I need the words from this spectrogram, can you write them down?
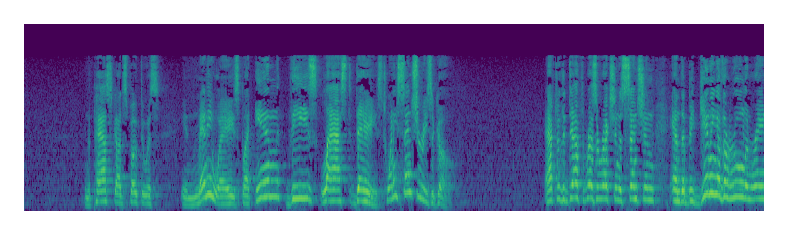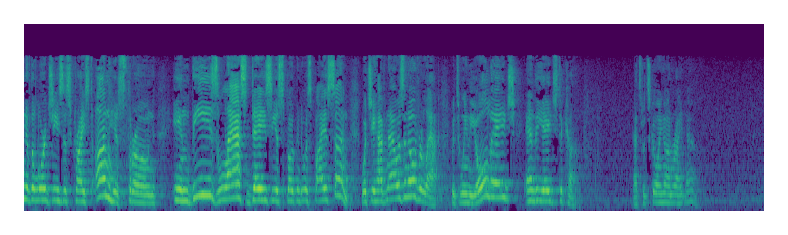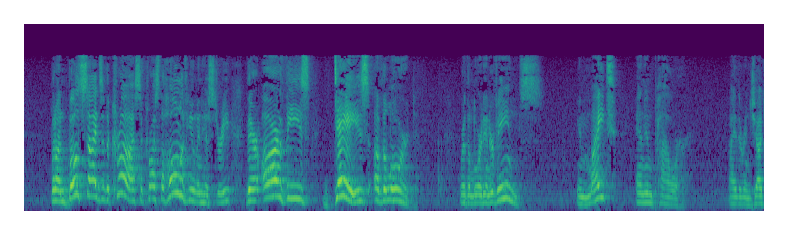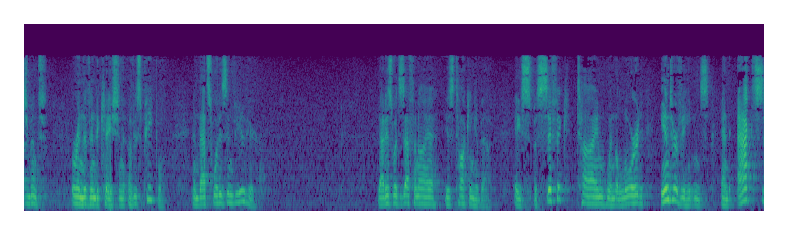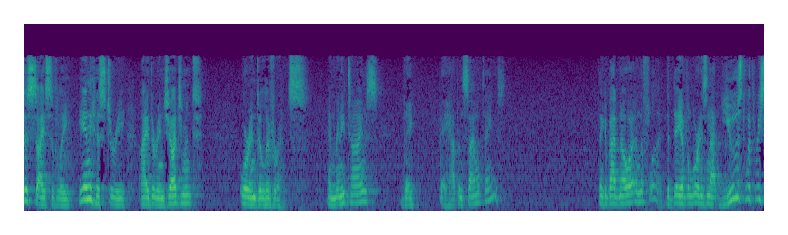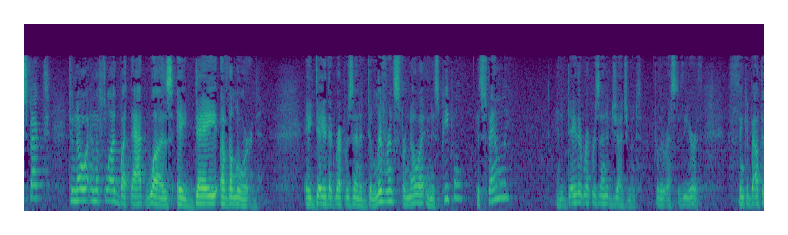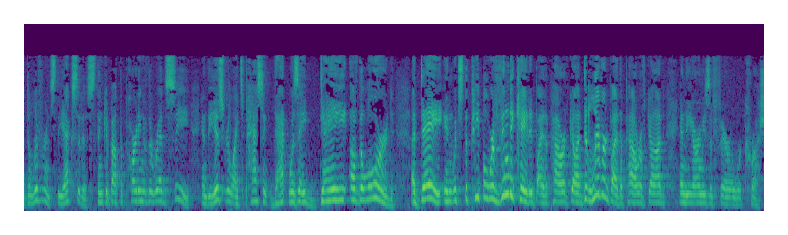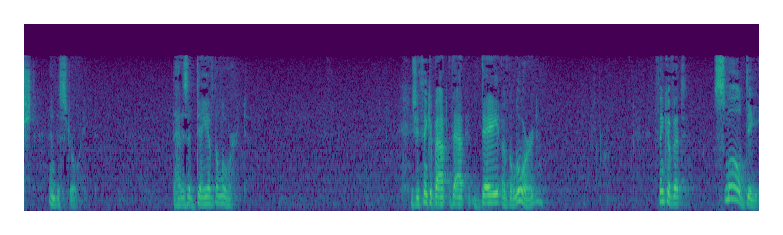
In the past, God spoke to us in many ways, but in these last days, 20 centuries ago, after the death, resurrection, ascension, and the beginning of the rule and reign of the Lord Jesus Christ on his throne, in these last days, he has spoken to us by his Son. What you have now is an overlap between the old age and the age to come. That's what's going on right now. But on both sides of the cross, across the whole of human history, there are these days of the Lord where the Lord intervenes in might and in power, either in judgment or in the vindication of his people. And that's what is in view here. That is what Zephaniah is talking about. A specific time when the Lord intervenes and acts decisively in history, either in judgment or in deliverance. And many times they, they happen simultaneously. Think about Noah and the flood. The day of the Lord is not used with respect to Noah and the flood, but that was a day of the Lord. A day that represented deliverance for Noah and his people, his family, and a day that represented judgment for the rest of the earth. Think about the deliverance, the Exodus. Think about the parting of the Red Sea and the Israelites passing. That was a day of the Lord, a day in which the people were vindicated by the power of God, delivered by the power of God, and the armies of Pharaoh were crushed and destroyed. That is a day of the Lord. As you think about that day of the Lord, think of it small d,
